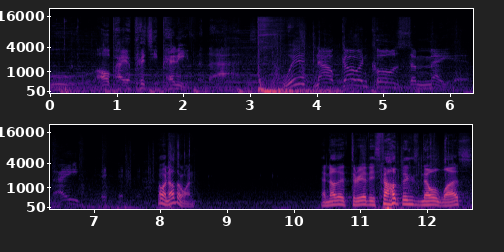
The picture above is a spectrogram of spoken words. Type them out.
Ooh, I'll pay a pretty penny for that. With now go and cause some mayhem, eh? Oh, another one. Another three of these foul things, no less.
